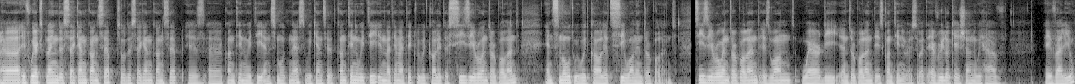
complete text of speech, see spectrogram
Uh, if we explain the second concept, so the second concept is uh, continuity and smoothness. We can say that continuity in mathematics, we would call it a C0 interpolant, and smooth, we would call it C1 interpolant. C0 interpolant is one where the interpolant is continuous. So at every location, we have a value.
